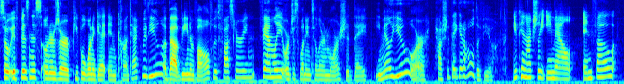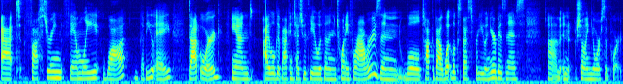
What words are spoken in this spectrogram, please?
So, if business owners or people want to get in contact with you about being involved with fostering family or just wanting to learn more, should they email you or how should they get a hold of you? You can actually email info at fosteringfamilywa.org and I will get back in touch with you within 24 hours and we'll talk about what looks best for you and your business um, and showing your support.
